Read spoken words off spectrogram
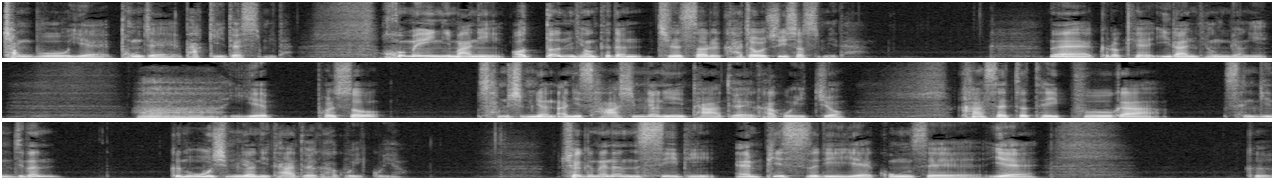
정부의 통제에 받게 됐습니다. 호메이니만이 어떤 형태든 질서를 가져올 수 있었습니다. 네, 그렇게 이란 혁명이 아, 이게 벌써 30년 아니 40년이 다 돼 가고 있죠. 카세트 테이프가 생긴 지는 근 50년이 다 돼 가고 있고요. 최근에는 CD, MP3의 공세에 그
